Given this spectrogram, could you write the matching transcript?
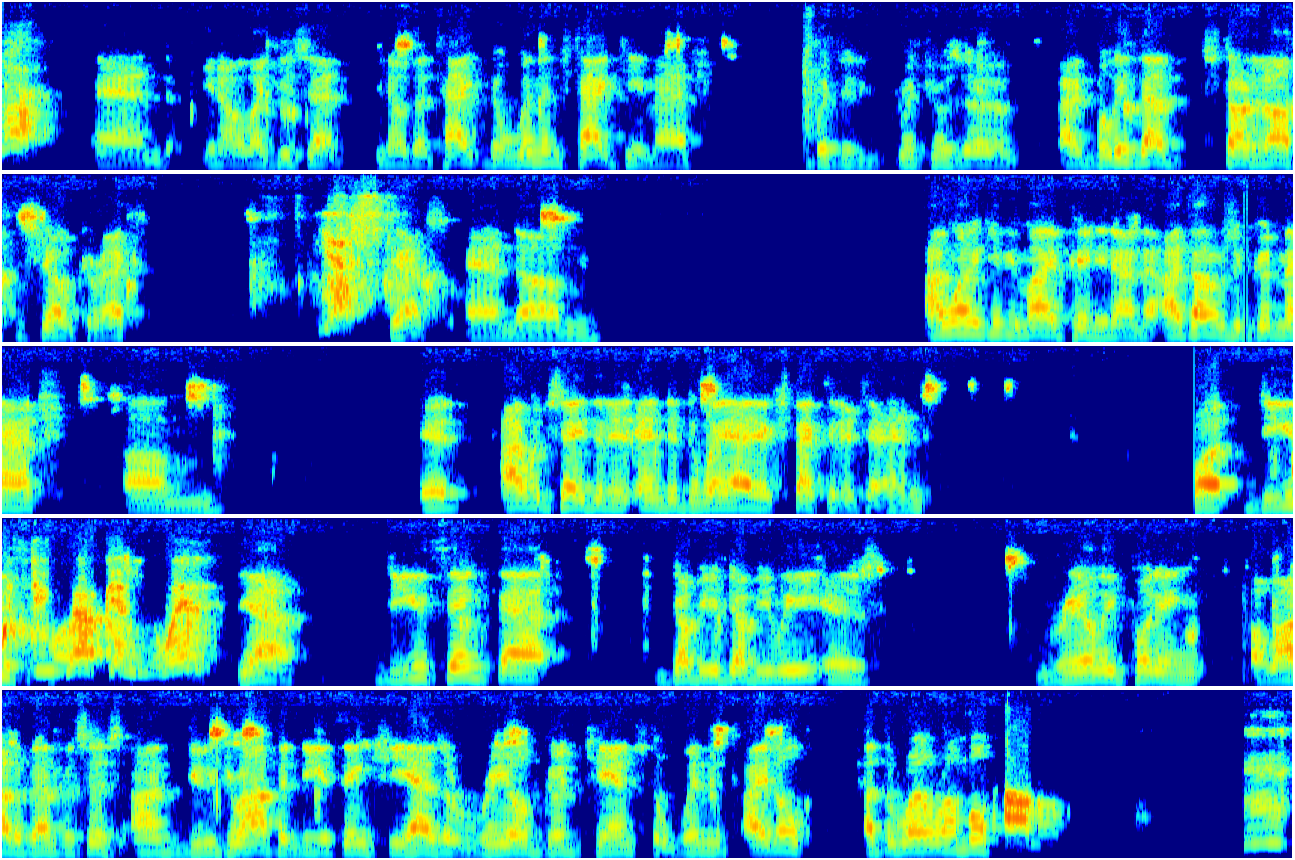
Yeah. And you know, like you said, you know, the tag, the women's tag team match, which is which was a, I believe that started off the show, correct? Yes. Yes, and um, I want to give you my opinion on that. I thought it was a good match. Um, it, I would say that it ended the way I expected it to end. But do you, With D-Rap getting the win. yeah, do you think that WWE is really putting a lot of emphasis on Doudrop, and do you think she has a real good chance to win the title at the Royal Rumble? Um, mm,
